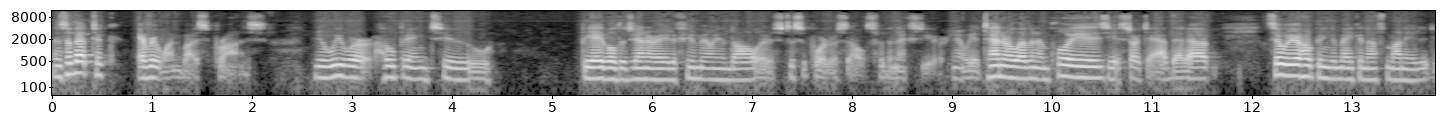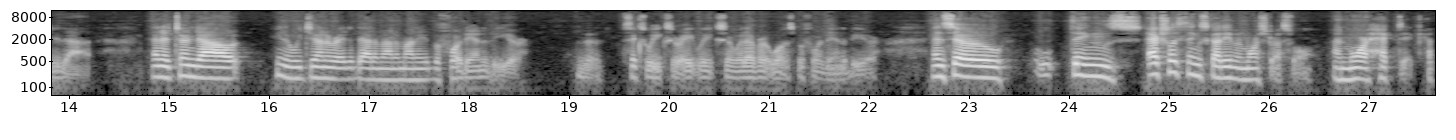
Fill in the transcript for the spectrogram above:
And so that took everyone by surprise. You know, we were hoping to be able to generate a few million dollars to support ourselves for the next year. You know, we had 10 or 11 employees, you start to add that up. So we were hoping to make enough money to do that. And it turned out, you know, we generated that amount of money before the end of the year. The six weeks or eight weeks or whatever it was before the end of the year. And so things, actually things got even more stressful and more hectic at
